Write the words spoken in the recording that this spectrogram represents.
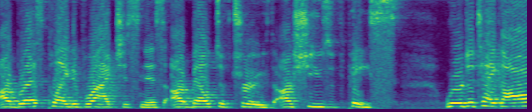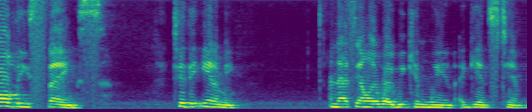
our breastplate of righteousness, our belt of truth, our shoes of peace. We're to take all these things to the enemy and that's the only way we can win against him.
